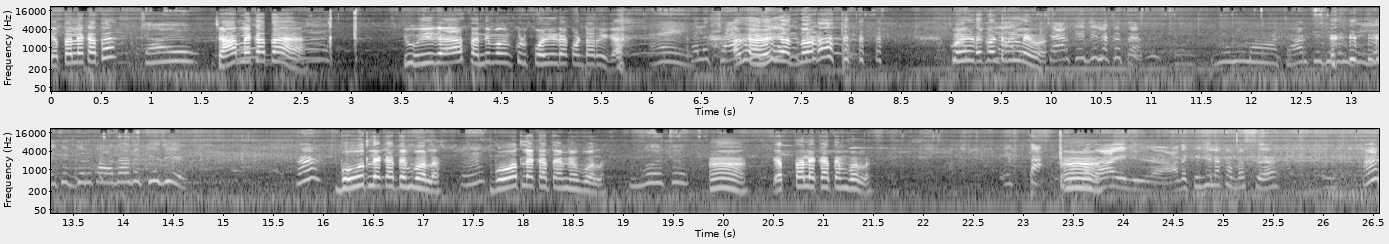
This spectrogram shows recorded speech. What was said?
कितना लेका था ಚಾರ್ ಲೆಕ್ಕತ್ತ ಇವು ಈಗ ತಂದಿ ಮಗನ್ ಕೂಡ ಕೋಳಿ ಹಿಡಕೊಂಟಾರ ಈಗ ಅದೇ ಅಯ್ಯ ಅದ್ ನೋಡ ಕೋಳಿ ಹಿಡಕೊಂಡ್ರಿಲ್ಲ ನೀವು चार के जी लगता है यम्मा चार के जी एक एक जन का आधा आधा के जी हाँ बहुत लेखाते बोल हम्म? बहुत लेखाते में बोल वो तो ಹ್ಮ್ ಎತ್ತ ಲೆಕ್ಕಾತೆ बोल इतना ಹ್ಮ್ आधा के जी लगा बस हाँ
